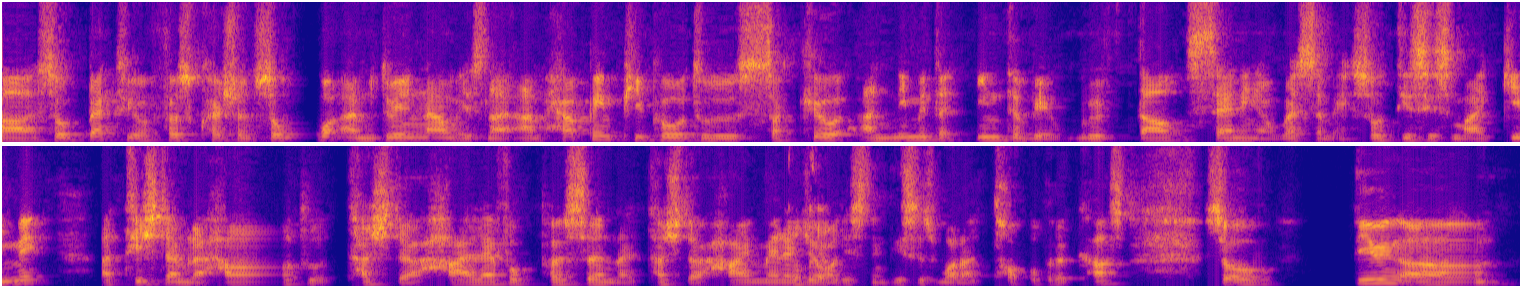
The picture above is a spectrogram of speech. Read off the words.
uh, so back to your first question. So what I'm doing now is like I'm helping people to secure unlimited interview without sending a resume. So this is my gimmick. I teach them like how to touch the high level person, like touch the high manager, okay. all these things. This is what I taught over the class. So during um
